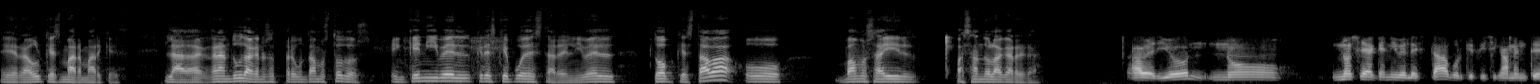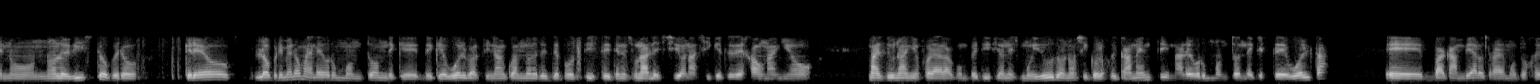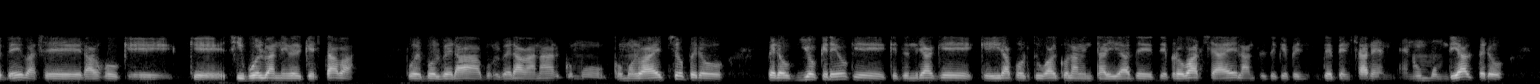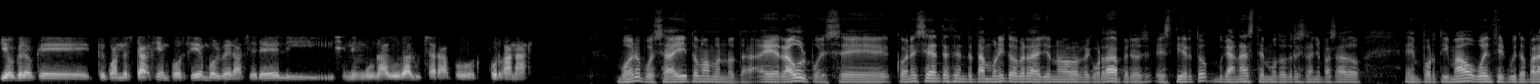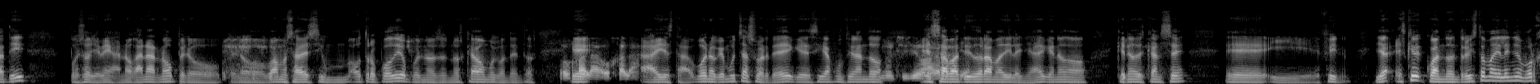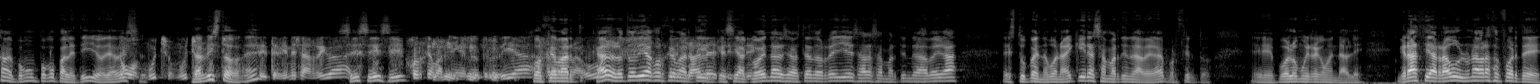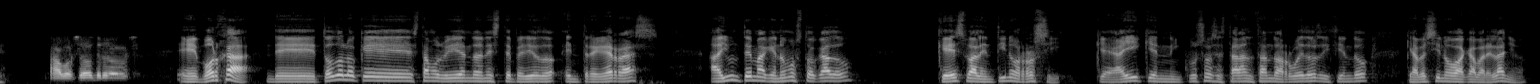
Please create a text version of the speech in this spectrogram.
eh, Raúl, que es Mar Márquez. La gran duda que nos preguntamos todos, ¿en qué nivel crees que puede estar? ¿El nivel top que estaba o vamos a ir pasando la carrera? A ver, yo no, no sé a qué nivel está porque físicamente no, no lo he visto, pero creo, lo primero me alegro un montón de que, de que vuelva al final cuando eres deportista y tienes una lesión así que te deja un año, más de un año fuera de la competición es muy duro, ¿no? Psicológicamente y me alegro un montón de que esté de vuelta. Eh, va a cambiar otra vez MotoGP, va a ser algo que, que si vuelve al nivel que estaba, pues volverá, volverá a ganar como, como lo ha hecho, pero pero yo creo que, que tendría que, que, ir a Portugal con la mentalidad de, probarse a él antes de, que, de pensar en, en, un mundial, pero yo creo que, que cuando esté al 100% volverá a ser él y, sin ninguna duda luchará por, por ganar. Bueno, pues ahí tomamos nota. Eh, Raúl, pues eh, con ese antecedente tan bonito, es verdad, yo no lo recordaba, pero es, es, cierto, ganaste en Moto 3 el año pasado en Portimao, buen circuito para ti. Pues oye, venga, no ganar, ¿no? Pero, pero vamos a ver si un, otro podio, pues nos, nos quedamos muy contentos. Ojalá, que, ojalá. Ahí está. Bueno, que mucha suerte, ¿eh? que siga funcionando Muchísimas esa gracias. batidora madrileña, ¿eh? que, no, que no descanse. Eh, y, en fin, ya, es que cuando entrevisto a madrileños, Borja, me pongo un poco paletillo, ¿ya ves? No, mucho, mucho. ¿Lo has visto? mucho. ¿eh? Sí, te vienes arriba. Sí, sí, sí. Jorge Martín el otro día. Jorge Martín, claro, el otro día Jorge Martín, que si sí. Alcobendas, Sebastián dos Reyes, ahora San Martín de la Vega. Estupendo. Bueno, hay que ir a San Martín de la Vega, ¿eh? por cierto. Eh, pueblo muy recomendable. Gracias, Raúl. Un abrazo fuerte. A vosotros. Eh, Borja, de todo lo que estamos viviendo en este periodo entre guerras, hay un tema que no hemos tocado, que es Valentino Rossi, que hay quien incluso se está lanzando a ruedos diciendo que a ver si no va a acabar el año.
